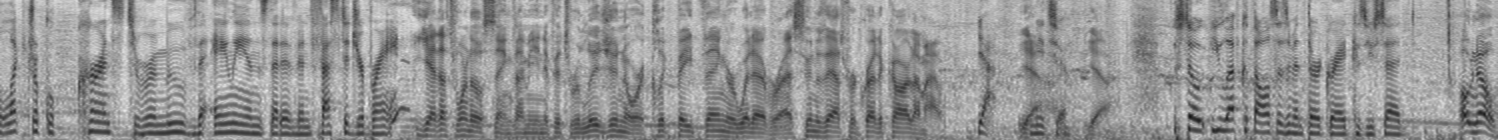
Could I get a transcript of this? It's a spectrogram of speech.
electrical currents to remove the aliens that have infested your brain. Yeah, that's one of those things. I mean, if it's religion or a clickbait thing or whatever, as soon as they ask for a credit card, I'm out. Yeah, Yeah. me too. Yeah. So you left Catholicism in third grade because you said Oh no.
